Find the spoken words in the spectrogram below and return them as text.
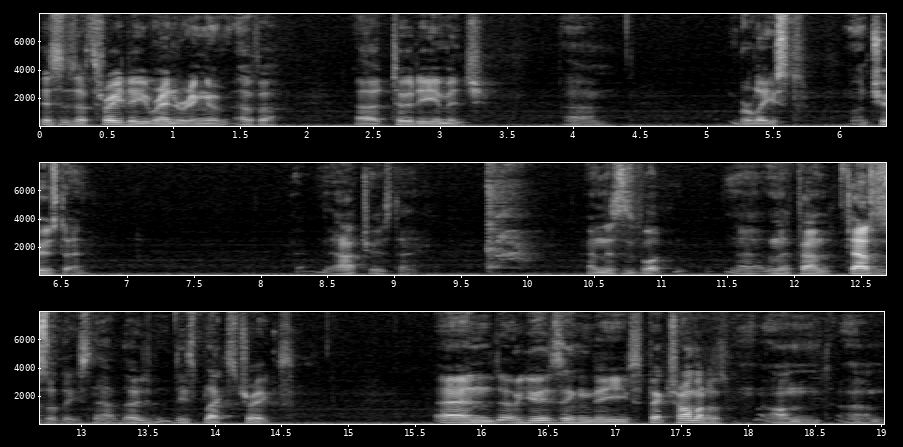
This is a 3D rendering of, of a, a 2D image um, released on Tuesday, our Tuesday. And this is what, uh, and they found thousands of these now, those, these black streaks. And uh, using the spectrometer on um,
